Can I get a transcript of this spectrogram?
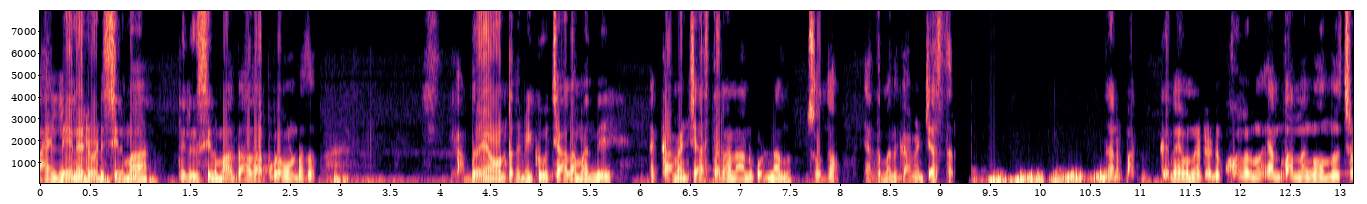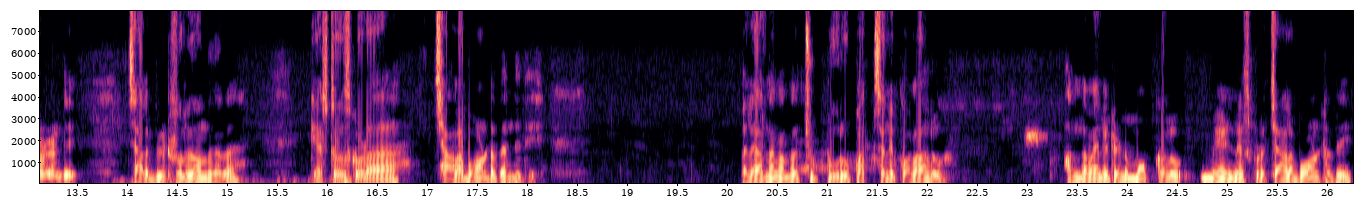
ఆయన లేనటువంటి సినిమా తెలుగు సినిమా దాదాపుగా ఉండదు. అర్థమే ఉంటుంది మీకు చాలామంది. కామెంట్ చేస్తారని అనుకుంటున్నాను. చూద్దాం ఎంతమంది కామెంట్ చేస్తారు. దాని పక్కనే ఉన్నటువంటి కొలను ఎంత అందంగా ఉందో చూడండి. చాలా బ్యూటిఫుల్గా ఉంది కదా. గెస్ట్ హౌస్ కూడా చాలా బాగుంటుందండి ఇది. భలే అందంగా ఉంది? చుట్టూరు పచ్చని పొలాలు అందమైనటువంటి మొక్కలు మెయింటెనెన్స్ కూడా చాలా బాగుంటుంది.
